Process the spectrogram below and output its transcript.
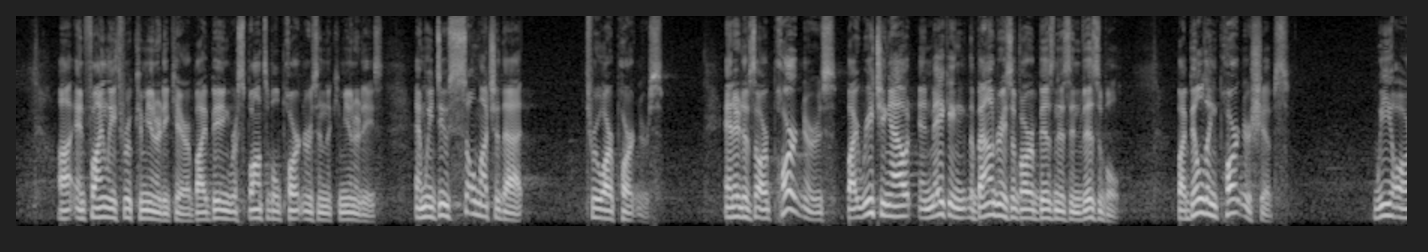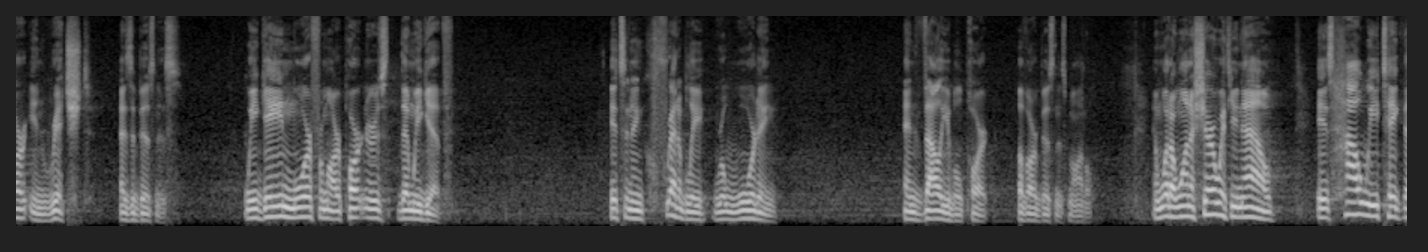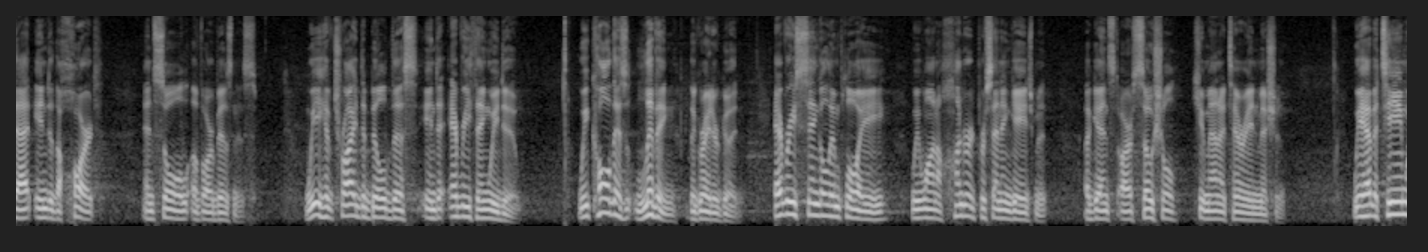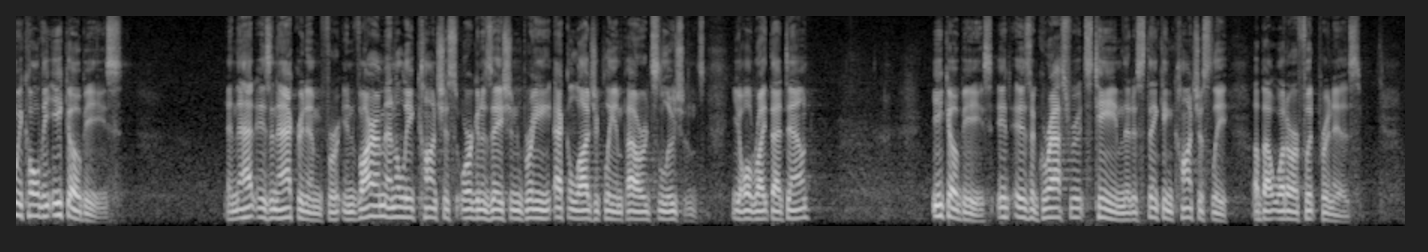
uh, and finally through community care by being responsible partners in the communities. And we do so much of that through our partners. And it is our partners, by reaching out and making the boundaries of our business invisible, by building partnerships, we are enriched as a business. We gain more from our partners than we give. It's an incredibly rewarding and valuable part of our business model. And what I want to share with you now is how we take that into the heart and soul of our business. We have tried to build this into everything we do. We call this living the greater good. Every single employee we want 100% engagement against our social humanitarian mission. We have a team we call the EcoBees, and that is an acronym for Environmentally Conscious Organization Bringing Ecologically Empowered Solutions. You all write that down? EcoBees. It is a grassroots team that is thinking consciously about what our footprint is.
